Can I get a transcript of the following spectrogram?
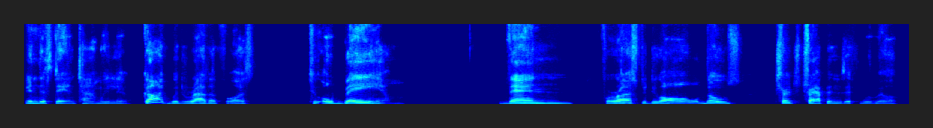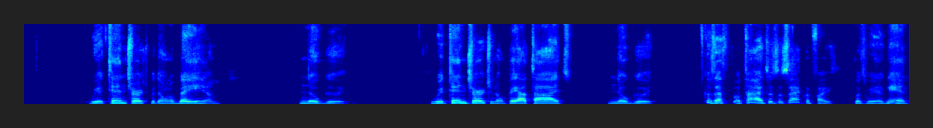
in this day and time we live? God would rather for us to obey him than for us to do all those church trappings, if we will. We attend church but don't obey him, no good. We attend church and don't pay our tithes, no good. Because that's a tithes is a sacrifice. Because we again,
